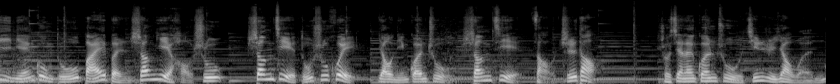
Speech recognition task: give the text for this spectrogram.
一年共读百本商业好书，商界读书会邀您关注商界早知道。首先来关注今日要闻，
